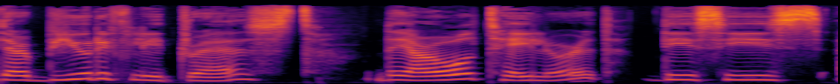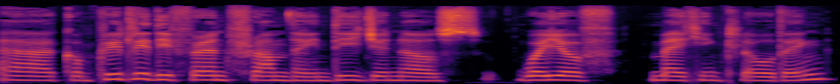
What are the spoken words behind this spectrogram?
They're beautifully dressed. They are all tailored. This is uh, completely different from the indigenous way of making clothing.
